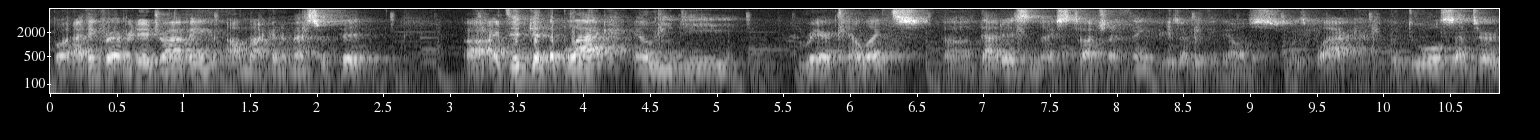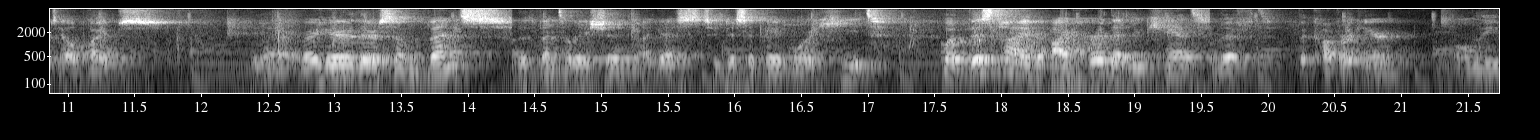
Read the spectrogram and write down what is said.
but I think for everyday driving, I'm not gonna mess with it. Uh, I did get the black LED rear taillights. Uh, that is a nice touch, I think, because everything else was black. The dual center tailpipes. Yeah, right here, there's some vents. There's ventilation, I guess, to dissipate more heat. But this time, I heard that you can't lift the cover here. Only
